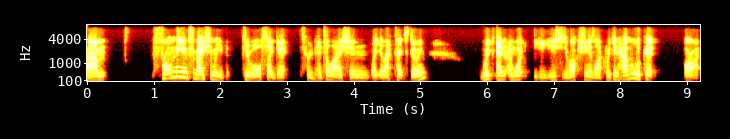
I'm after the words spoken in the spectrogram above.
Um, from the information we do also get through ventilation, what your lactate's doing, we and, and what your usage of oxygen is like, we can have a look at all right,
